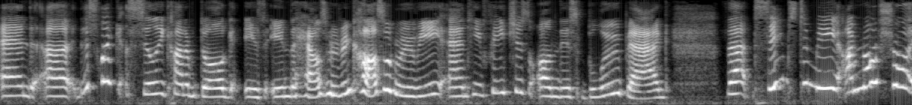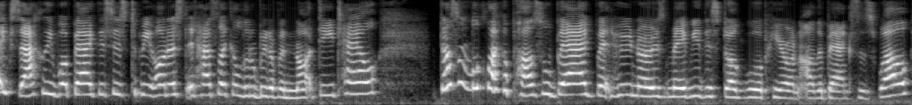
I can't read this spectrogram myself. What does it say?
And uh, this like silly kind of dog is in the Howl's Moving Castle movie and he features on this blue bag that seems to me, I'm not sure exactly what bag this is to be honest. It has like a little bit of a knot detail doesn't look like a puzzle bag, but who knows, maybe this dog will appear on other bags as well.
